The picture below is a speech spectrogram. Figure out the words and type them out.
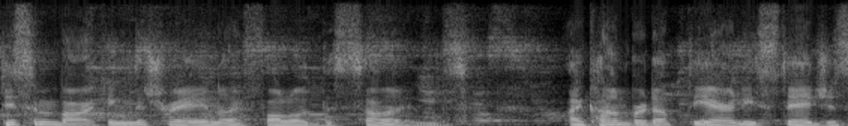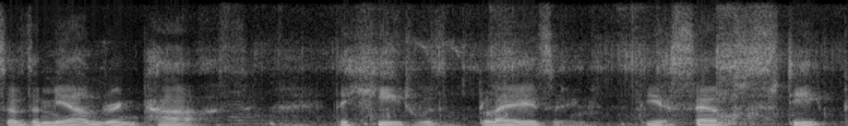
Disembarking the train, I followed the signs. I clambered up the early stages of the meandering path. The heat was blazing, the ascent steep,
